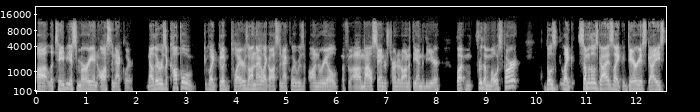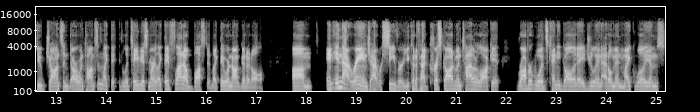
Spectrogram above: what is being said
uh, Latavius Murray, and Austin Ekeler. Now there was a couple like good players on there, like Austin Ekeler was unreal. Uh, Miles Sanders turned it on at the end of the year, but for the most part, those like some of those guys like Darius Guice, Duke Johnson, Darwin Thompson, like the, Latavius Murray, like they flat out busted. Like they were not good at all. Um, and in that range at receiver, you could have had Chris Godwin, Tyler Lockett, Robert Woods, Kenny Golladay, Julian Edelman, Mike Williams,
